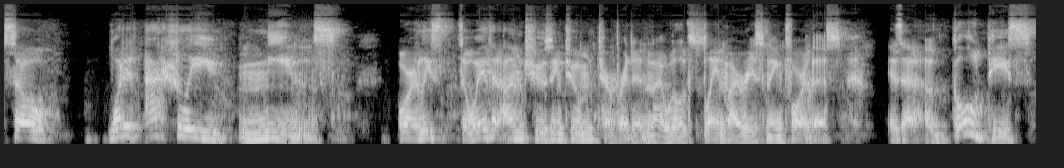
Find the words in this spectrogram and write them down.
So, what it actually means, or at least the way that I'm choosing to interpret it, and I will explain my reasoning for this, is that a gold piece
